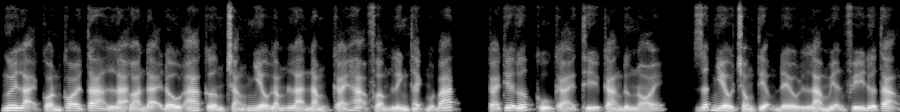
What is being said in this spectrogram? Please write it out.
Ngươi lại còn coi ta là hoan đại đầu a cơm trắng nhiều lắm là năm cái hạ phẩm linh thạch một bát, cái kia ướp củ cải thì càng đừng nói, rất nhiều trong tiệm đều là miễn phí đưa tặng,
